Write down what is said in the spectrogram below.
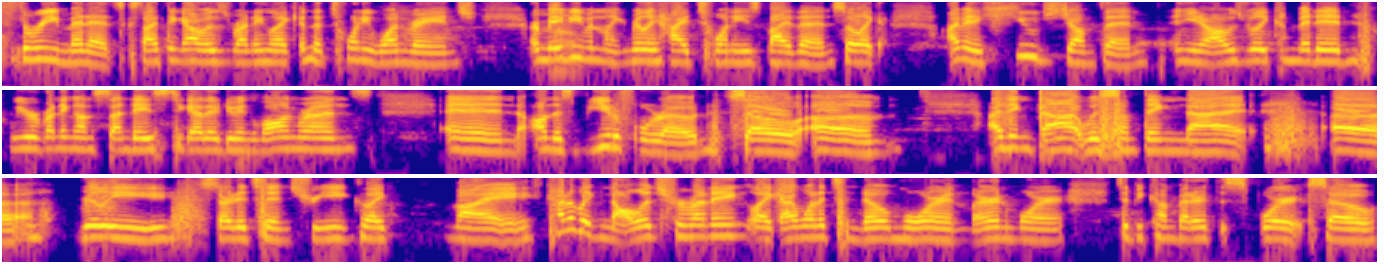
three minutes because I think I was running like in the 21 range or maybe even like really high 20s by then. So like I made a huge jump then, and you know I was really committed. We were running on Sundays together doing long runs, and on this beautiful road. So um, I think that was something that uh, really started to intrigue like my kind of like knowledge for running like i wanted to know more and learn more to become better at the sport so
